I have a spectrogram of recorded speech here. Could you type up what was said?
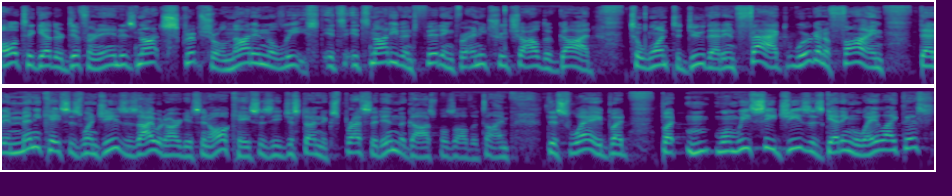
altogether different. And it is not scriptural, not in the least. It's, it's not even fitting for any true child of God to want to do that. In fact, we're going to find that in many cases when Jesus, I would argue it's in all cases, he just doesn't express it in the gospels all the time this way. But, but when we see Jesus getting away like this,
